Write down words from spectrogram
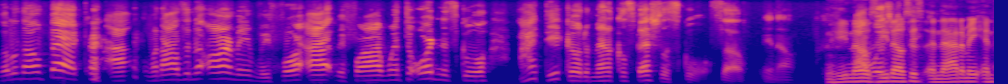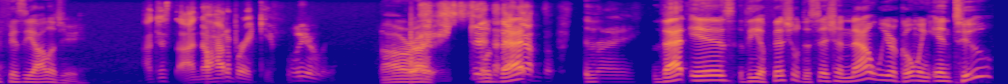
Little known fact: I, when I was in the army, before I before I went to ordnance school, I did go to medical specialist school. So you know, He knows. He knows his anatomy and physiology. I just I know how to break you. Clearly. All right. well, that that is the official decision. Now we are going into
